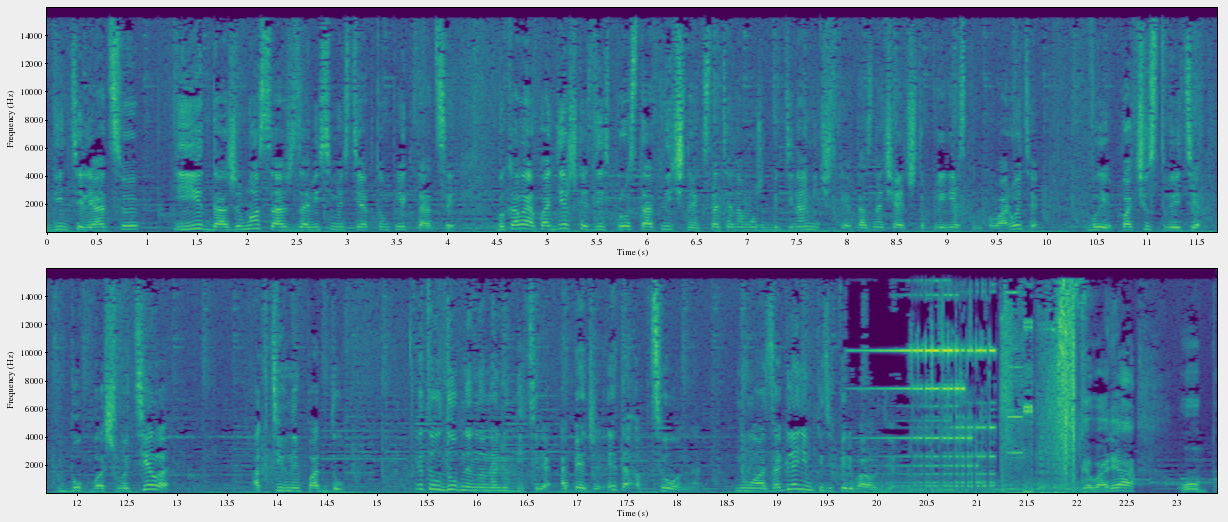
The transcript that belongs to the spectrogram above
вентиляцию и даже массаж в зависимости от комплектации. Боковая поддержка здесь просто отличная. Кстати, она может быть динамической. Это означает, что при резком повороте вы почувствуете бок вашего тела активный поддув. Это удобно, но на любителя. Опять же, это опционно. Ну а заглянем-ка теперь в Audi. Говоря об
